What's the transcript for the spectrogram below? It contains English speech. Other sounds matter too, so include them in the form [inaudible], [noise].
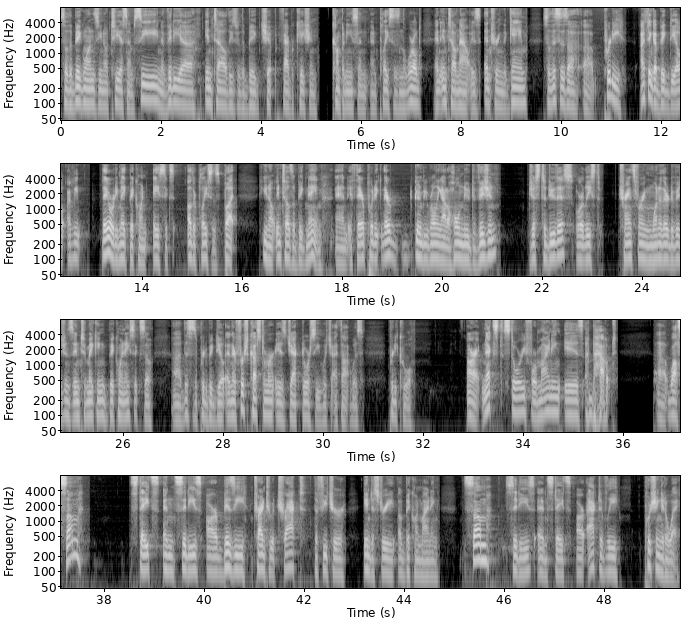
So the big ones, you know, TSMC, NVIDIA, Intel, these are the big chip fabrication companies and, and places in the world. And Intel now is entering the game. So this is a, a pretty, I think, a big deal. I mean, they already make Bitcoin ASICs other places, but you know, Intel's a big name. And if they're putting, they're going to be rolling out a whole new division just to do this, or at least transferring one of their divisions into making Bitcoin ASICs. So uh, this is a pretty big deal. And their first customer is Jack Dorsey, which I thought was pretty cool. All right, next story for mining is [laughs] about uh, while some states and cities are busy trying to attract the future industry of Bitcoin mining, some cities and states are actively pushing it away.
